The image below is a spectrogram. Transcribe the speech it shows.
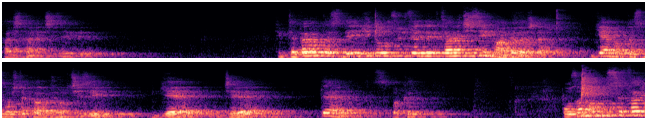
Kaç tane çizebilirim? Şimdi tepe noktası D2 doğrusu üzerinde bir tane çizeyim mi arkadaşlar? G noktası boşta kalmış onu çizeyim. G, C, D noktası. Bakın. O zaman bu sefer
